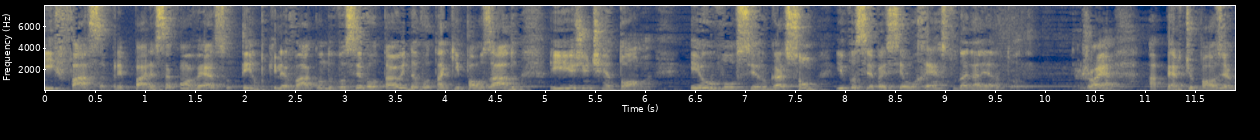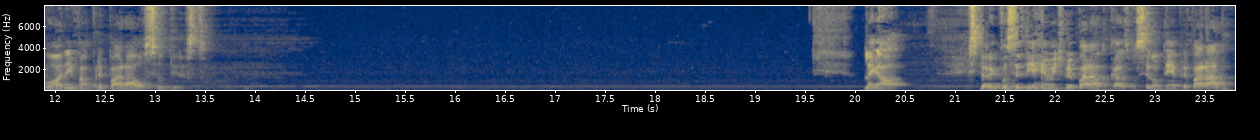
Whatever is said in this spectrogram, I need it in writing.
e faça. Prepare essa conversa, o tempo que levar. Quando você voltar, eu ainda vou estar aqui pausado e a gente retoma. Eu vou ser o garçom e você vai ser o resto da galera toda. Tá joia? Aperte o pause agora e vá preparar o seu texto. Legal. Espero que você tenha realmente preparado. Caso você não tenha preparado,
